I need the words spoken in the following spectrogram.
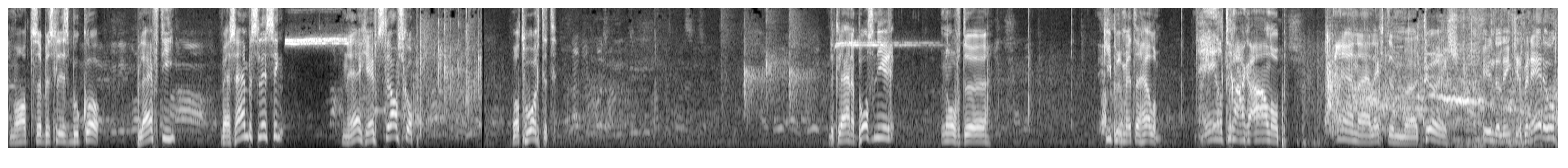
Wat beslist Boucault? Blijft hij bij zijn beslissing? Nee, geeft strafschop. Wat wordt het? De kleine Bosnier of de keeper met de helm. Heel trage aanloop. En hij legt hem keurig in de linker benedenhoek.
